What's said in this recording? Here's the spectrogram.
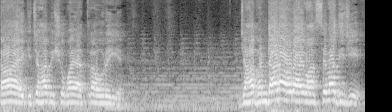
कहा है कि जहाँ भी शोभा यात्रा हो रही है, जहाँ भंडारा हो रहा है, वहाँ सेवा दीजिए।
